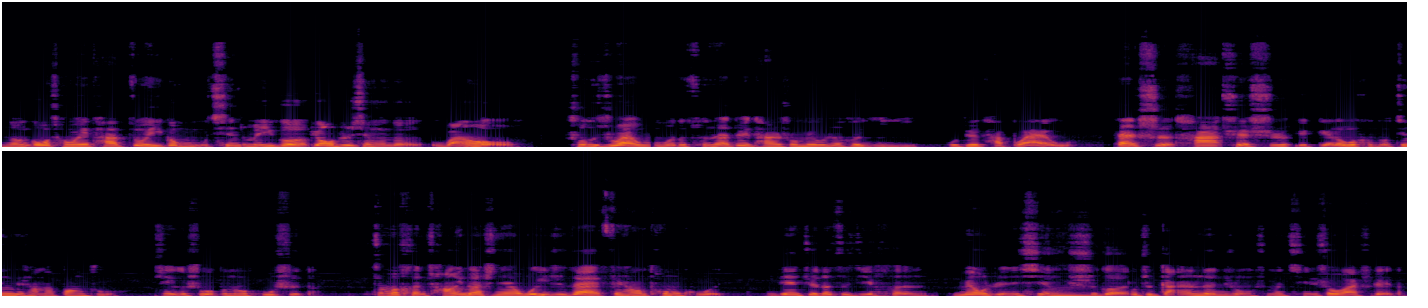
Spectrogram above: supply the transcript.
能够成为他作为一个母亲这么一个标志性的玩偶。除此之外，我的存在对他来说没有任何意义。我觉得他不爱我，但是他确实也给了我很多经济上的帮助，这个是我不能忽视的。这么很长一段时间，我一直在非常痛苦，一边觉得自己很没有人性，是个不知感恩的那种什么禽兽啊之类的，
